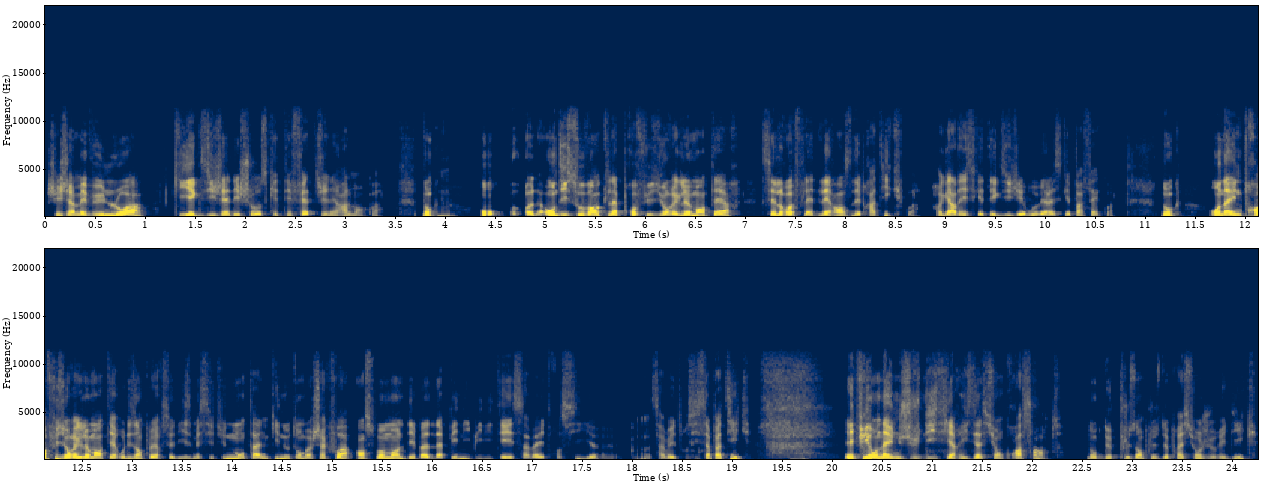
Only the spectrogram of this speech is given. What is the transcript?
J'ai jamais vu une loi qui exigeait des choses qui étaient faites généralement. Quoi. Donc, on, on, dit souvent que la profusion réglementaire, c'est le reflet de l'errance des pratiques. Quoi. Regardez ce qui est exigé, vous verrez ce qui n'est pas fait. Quoi. Donc, on a une profusion réglementaire où les employeurs se disent mais c'est une montagne qui nous tombe à chaque fois. En ce moment, le débat de la pénibilité, ça va être aussi, euh, ça va être aussi sympathique. Et puis, on a une judiciarisation croissante. Donc, de plus en plus de pression juridique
